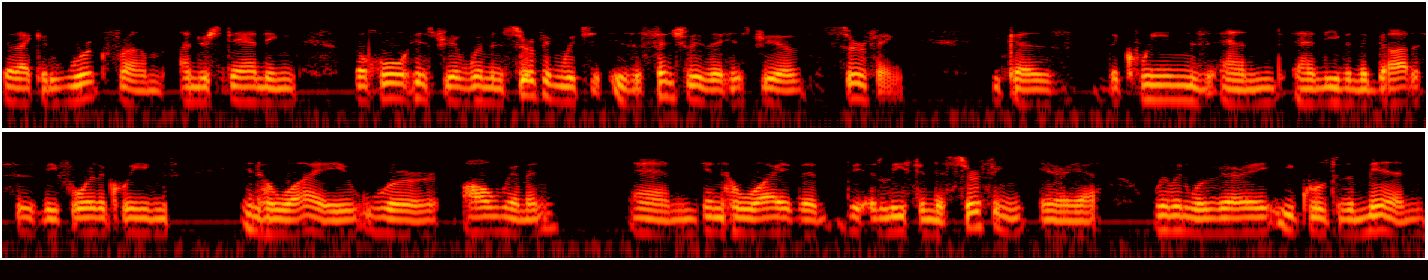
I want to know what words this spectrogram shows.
that I could work from, understanding the whole history of women surfing, which is essentially the history of surfing, because the queens and and even the goddesses before the queens in Hawaii were all women, and in Hawaii, the, the at least in the surfing area, women were very equal to the men,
